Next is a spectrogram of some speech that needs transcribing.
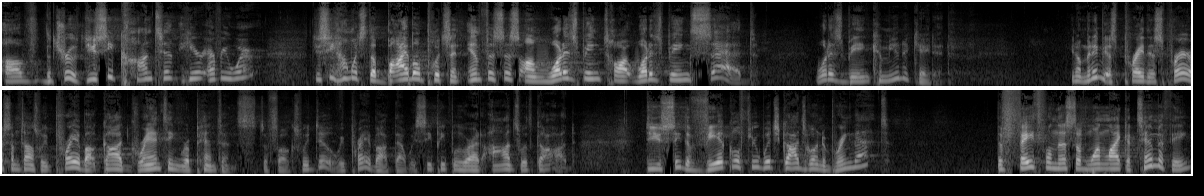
of the truth. Do you see content here everywhere? Do you see how much the Bible puts an emphasis on what is being taught, what is being said, what is being communicated? You know, many of us pray this prayer. Sometimes we pray about God granting repentance to folks. We do. We pray about that. We see people who are at odds with God. Do you see the vehicle through which God's going to bring that? The faithfulness of one like a Timothy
